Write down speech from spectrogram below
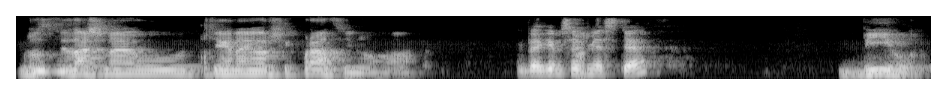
prostě začne u těch nejhorších prací. No. A, v jakém jsi městě? Bíl.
